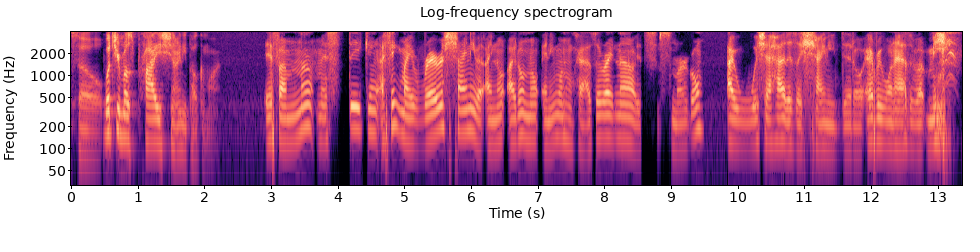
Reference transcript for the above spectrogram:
So, what's your most prized shiny Pokemon? If I'm not mistaken, I think my rarest shiny, but I know I don't know anyone who has it right now. It's Smeargle. I wish I had is a shiny Ditto. Everyone has it but me.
